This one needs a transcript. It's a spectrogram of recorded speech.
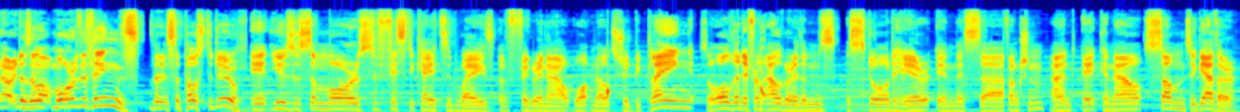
no, it does a lot more of the things that it's supposed to do. It uses some more sophisticated ways of figuring out what notes should be playing. So all the different algorithms are stored here in this uh, function, and it can now sum together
